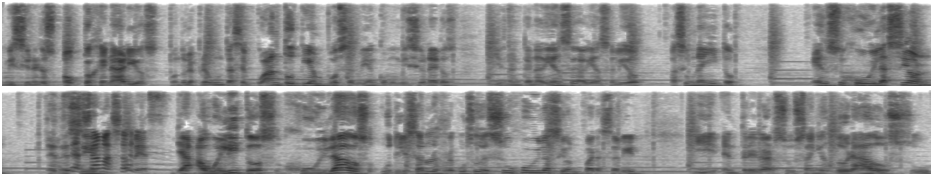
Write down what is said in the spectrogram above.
misioneros octogenarios, cuando les pregunté hace cuánto tiempo servían como misioneros, ellos eran canadienses, habían salido hace un añito, en su jubilación. Es O sea, decir, ya mayores. ya abuelitos jubilados utilizaron los recursos de su jubilación para salir y entregar sus años dorados, su-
